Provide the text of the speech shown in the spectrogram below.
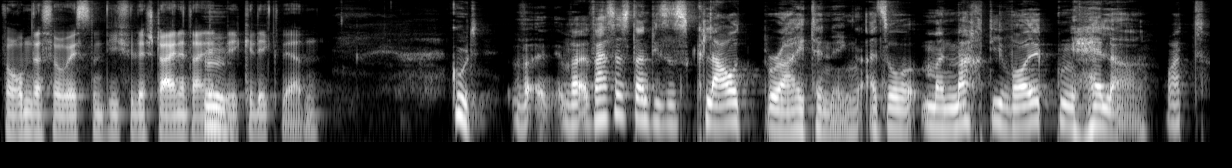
warum das so ist und wie viele Steine da in den hm. Weg gelegt werden. Gut, was ist dann dieses Cloud Brightening? Also man macht die Wolken heller. What?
